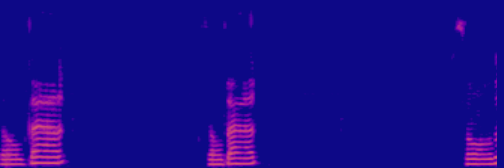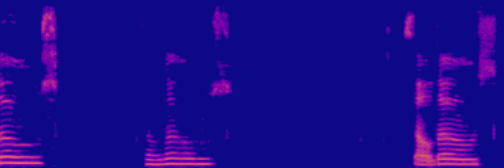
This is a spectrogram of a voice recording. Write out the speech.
Sell that. Sell that. Sell those. Sell those. Sell those.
